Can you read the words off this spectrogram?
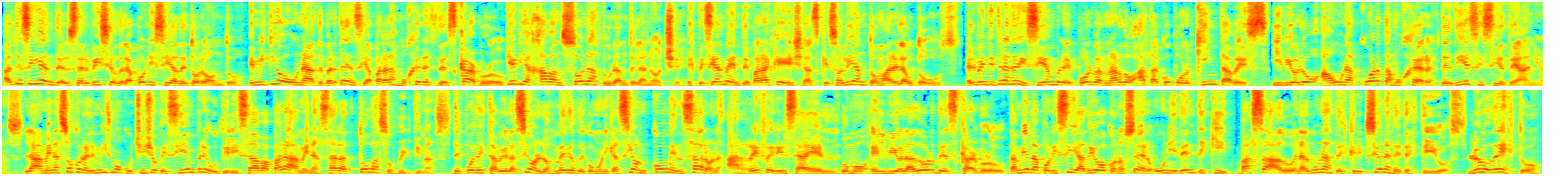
Al día siguiente, el servicio de la policía de Toronto emitió una advertencia para las mujeres de Scarborough que viajaban solas durante la noche, especialmente para aquellas que solían tomar el autobús. El 23 de diciembre, Paul Bernardo atacó por quinta vez y violó a una cuarta mujer de 17 años. La amenazó con el mismo cuchillo que siempre utilizaba para amenazar a todas sus víctimas. Después de esta violación, los medios de comunicación comenzaron a referirse a él como el violador de Scarborough. También la policía dio a conocer un identikit basado en algunas descripciones de testigos. Luego de esto,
